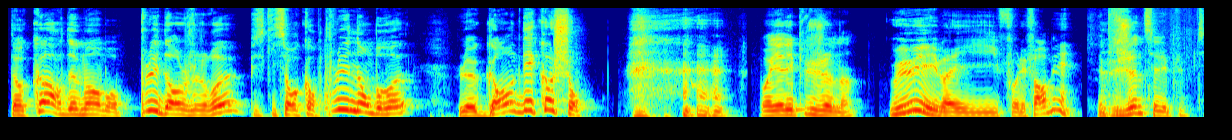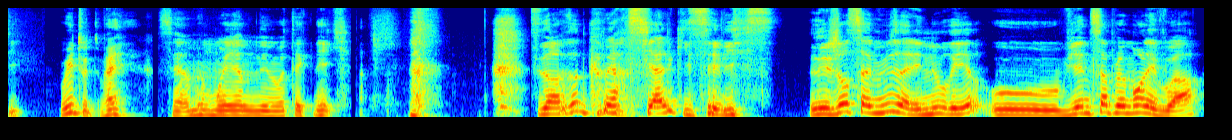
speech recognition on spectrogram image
d'encore de membres plus dangereux, puisqu'ils sont encore plus nombreux, le gang des cochons. bon, il y a des plus jeunes, hein. Oui, oui, bah il faut les former. Les plus jeunes, c'est les plus petits. Oui, tout, ouais. C'est un même moyen mnémotechnique. c'est dans la zone commerciale qu'ils sévissent. Les gens s'amusent à les nourrir ou viennent simplement les voir.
